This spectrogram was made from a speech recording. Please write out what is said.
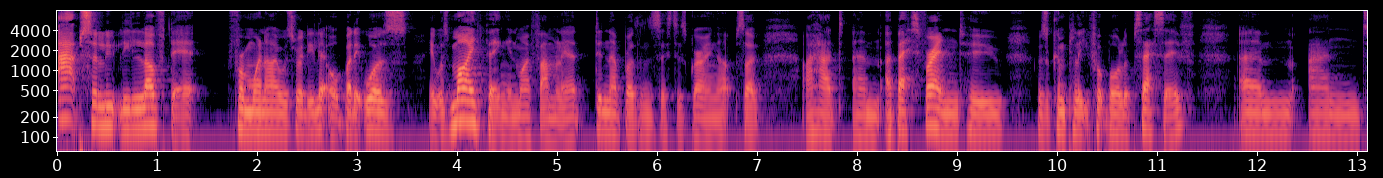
absolutely loved it from when I was really little, but it was it was my thing in my family. I didn't have brothers and sisters growing up, so I had um, a best friend who was a complete football obsessive um, and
